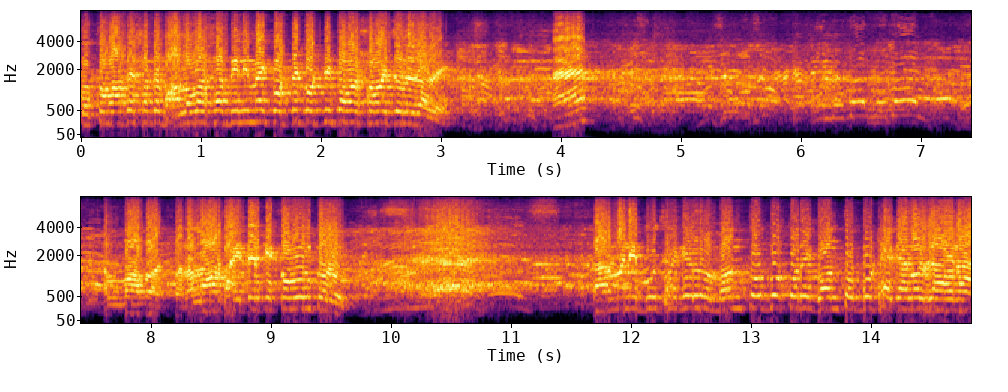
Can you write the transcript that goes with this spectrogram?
তো তোমাদের সাথে ভালোবাসা বিনিময় করতে করতে তোমার সময় চলে যাবে। হ্যাঁ? আল্লাহ আল্লাহ ভাইদেরকে কবুল করুক। তার মানে বোঝা গেল, মন্তব্য করে গন্তব্য ঠেকানো যায় না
